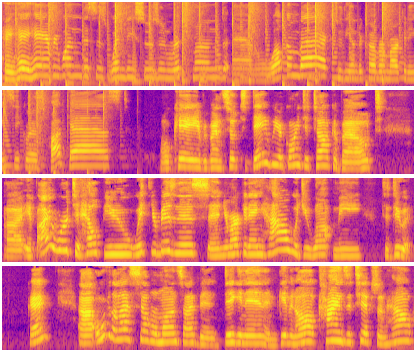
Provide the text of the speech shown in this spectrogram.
Hey, hey, hey, everyone. This is Wendy Susan Richmond, and welcome back to the Undercover Marketing Secrets podcast. Okay, everyone. So today we are going to talk about uh, if I were to help you with your business and your marketing, how would you want me to do it? Okay. Uh, over the last several months, I've been digging in and giving all kinds of tips on how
